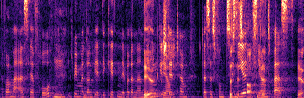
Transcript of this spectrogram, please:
da waren wir auch sehr froh, Mhm. wie wir dann die Etiketten nebeneinander Ja. hingestellt haben, dass es funktioniert passt, ja. und passt. Ja,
